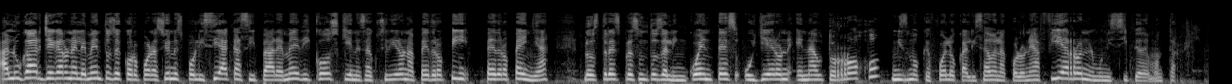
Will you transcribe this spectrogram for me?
Al lugar llegaron elementos de corporaciones policíacas y paramédicos quienes auxiliaron a Pedro, Pedro Peña. Los tres presuntos delincuentes huyeron en auto rojo, mismo que fue localizado en la colonia Fierro en el municipio de Monterrey.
